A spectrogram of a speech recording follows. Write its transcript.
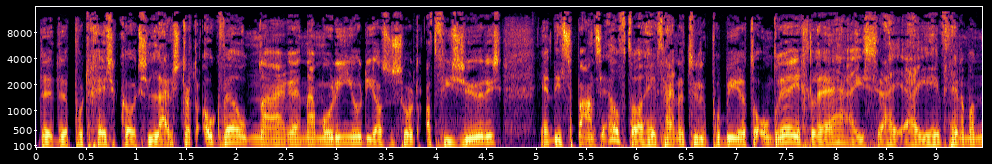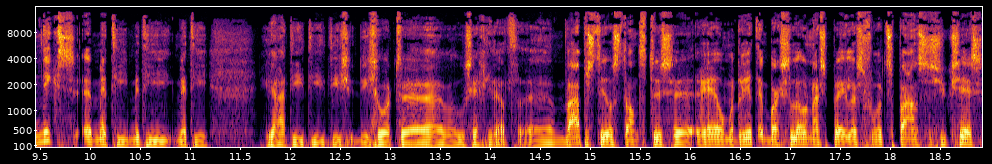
de, de Portugese coach, luistert ook wel naar, uh, naar Mourinho. Die als een soort adviseur is. Ja, dit Spaanse elftal heeft hij natuurlijk proberen te ontregelen. Hè. Hij, is, hij, hij heeft helemaal niks met die... Met die, met die ja, die, die, die, die soort, uh, hoe zeg je dat, uh, wapenstilstand tussen Real Madrid en Barcelona-spelers voor het Spaanse succes.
